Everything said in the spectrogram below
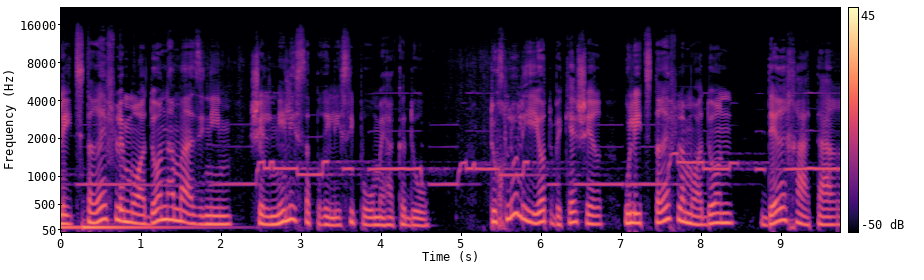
להצטרף למועדון המאזינים של נילי ספרי לי סיפור מהכדור. תוכלו להיות בקשר ולהצטרף למועדון דרך האתר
